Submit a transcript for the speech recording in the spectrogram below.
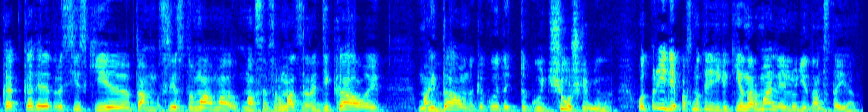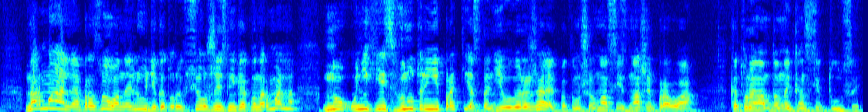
как, как говорят российские там, средства ма- ма- массовой информации, радикалы, Майдауны, какую-то такую чушь именно. Вот придите, посмотрите, какие нормальные люди там стоят. Нормальные, образованные люди, которые всю жизнь как бы нормально, но у них есть внутренний протест, они его выражают, потому что у нас есть наши права, которые нам даны Конституцией.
